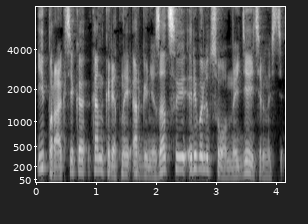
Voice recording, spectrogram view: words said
и практика конкретной организации революционной деятельности.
